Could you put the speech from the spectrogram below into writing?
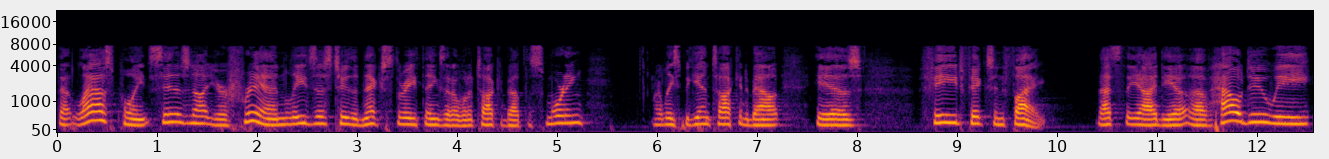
that last point, sin is not your friend, leads us to the next three things that I want to talk about this morning, or at least begin talking about, is feed, fix, and fight. That's the idea of how do we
